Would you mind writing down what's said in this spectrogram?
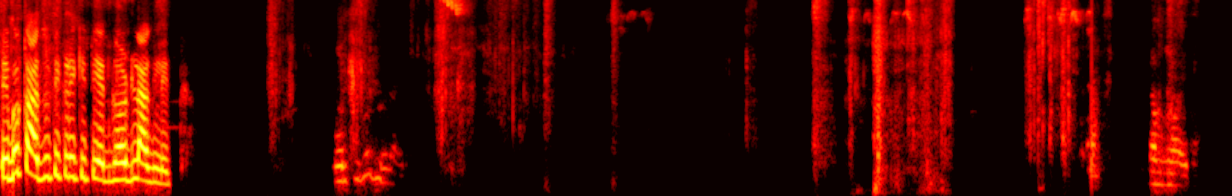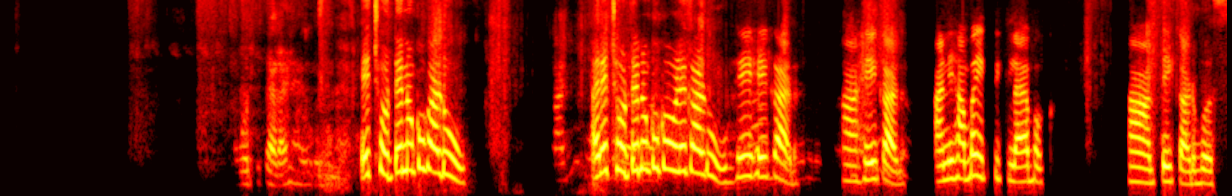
ते बघ काजू तिकडे किती आहेत. घड लागलेत. वरती हे छोटे नको काढू. अरे छोटे नको कवळे काढू. हे हे काढ. हा हे काढ. आणि हा बघ एक पिकलाय बघ. हा ते काढ बस.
